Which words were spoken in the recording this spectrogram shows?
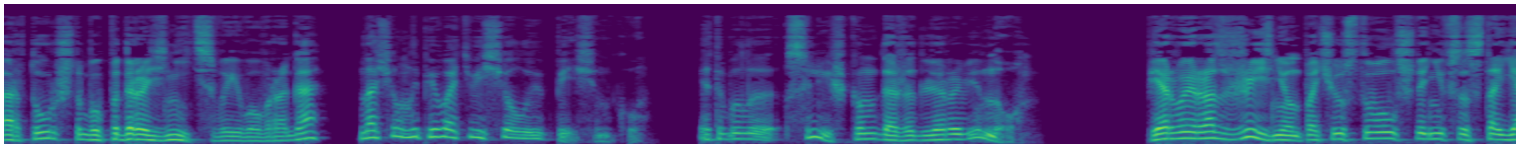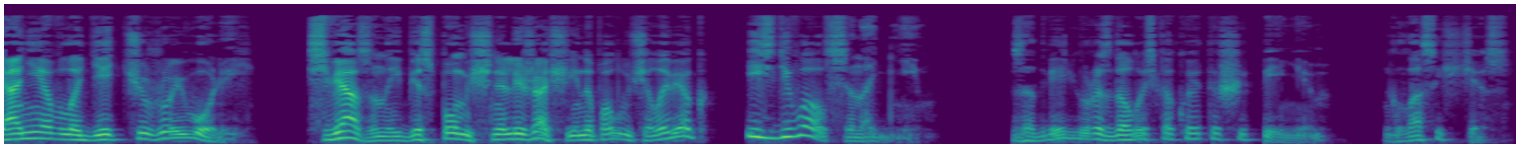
Артур, чтобы подразнить своего врага, начал напевать веселую песенку. Это было слишком даже для Равино. Первый раз в жизни он почувствовал, что не в состоянии овладеть чужой волей. Связанный, беспомощно лежащий на полу человек издевался над ним. За дверью раздалось какое-то шипение. Глаз исчез.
